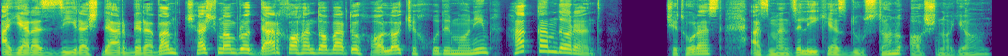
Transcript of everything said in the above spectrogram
اگر از زیرش در بروم چشمم را در خواهند آورد و حالا که خودمانیم حقم دارند. چطور است از منزل یکی از دوستان و آشنایان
